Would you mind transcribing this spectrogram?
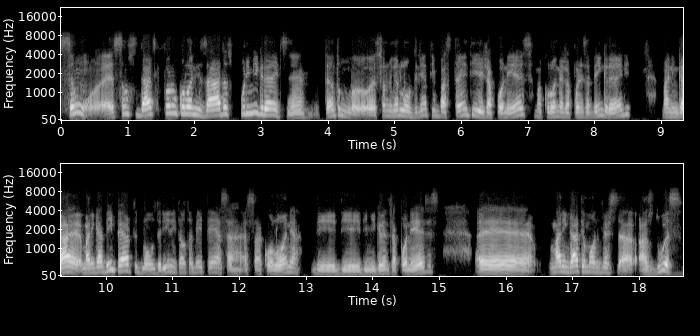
São, eh, são cidades que foram colonizadas por imigrantes, né? Tanto, se eu não me engano, Londrina tem bastante japonês, uma colônia japonesa bem grande. Maringá, Maringá é bem perto de Londrina, então também tem essa, essa colônia de, de, de imigrantes japoneses. É, Maringá tem uma universidade, as duas,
